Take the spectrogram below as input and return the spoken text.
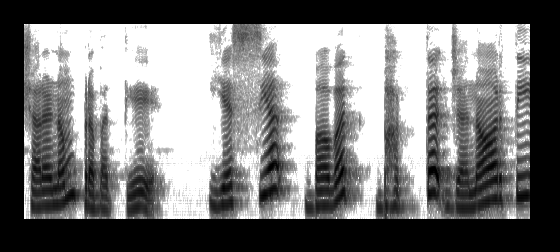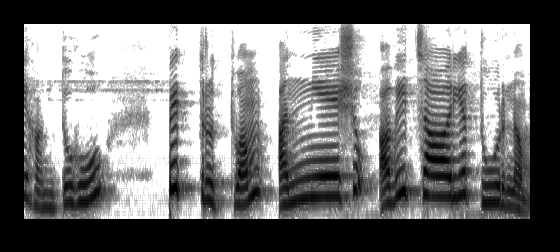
சரணம் பிரபத்தியே यस्य பவத் பக்த ஜனார்த்தி ஹந்துஹு பித்ருத்வம் அந்நேஷு அவிச்சாரிய தூர்ணம்.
